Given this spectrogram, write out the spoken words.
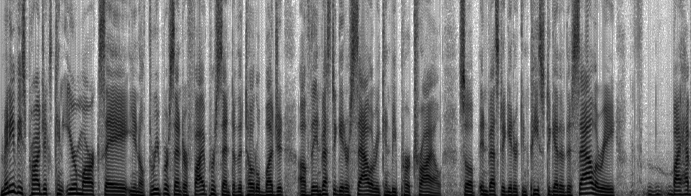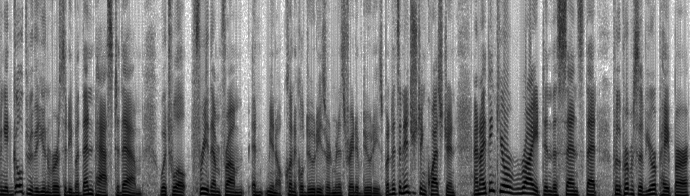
Many of these projects can earmark, say, you know, 3% or 5% of the total budget of the investigator's salary can be per trial. So an investigator can piece together their salary by having it go through the university, but then pass to them, which will free them from, you know, clinical duties or administrative duties. But it's an interesting question, and I think you're right in the sense that, for the purpose of your paper,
